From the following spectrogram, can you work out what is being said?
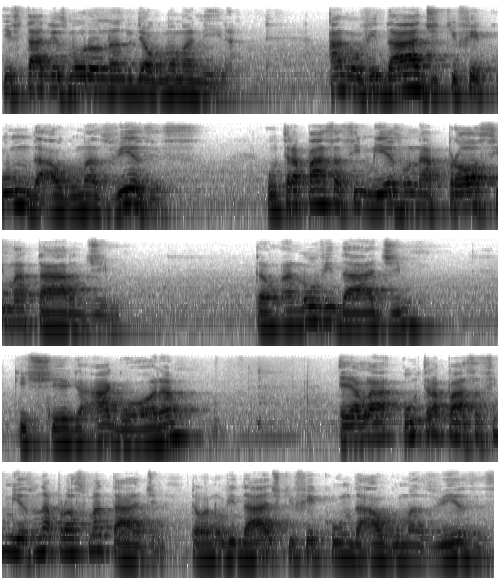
está desmoronando de alguma maneira. A novidade que fecunda algumas vezes ultrapassa a si mesmo na próxima tarde. Então, a novidade que chega agora, ela ultrapassa a si mesmo na próxima tarde. Então, a novidade que fecunda algumas vezes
